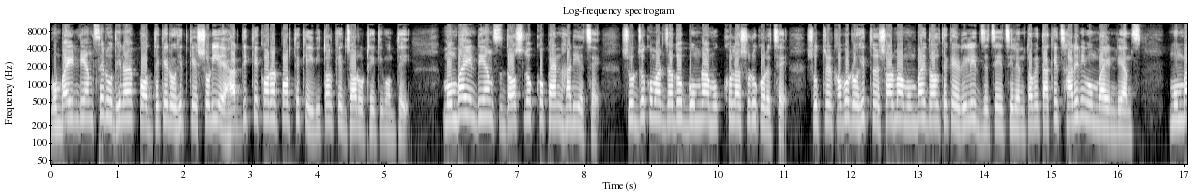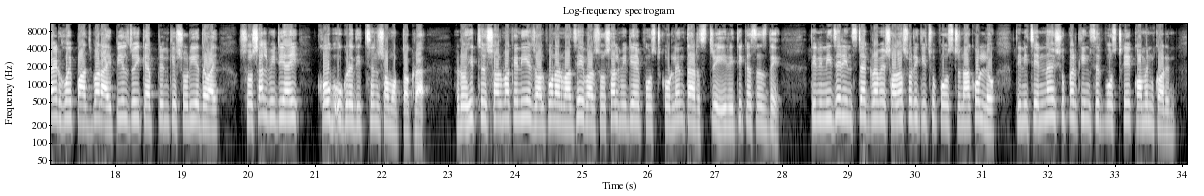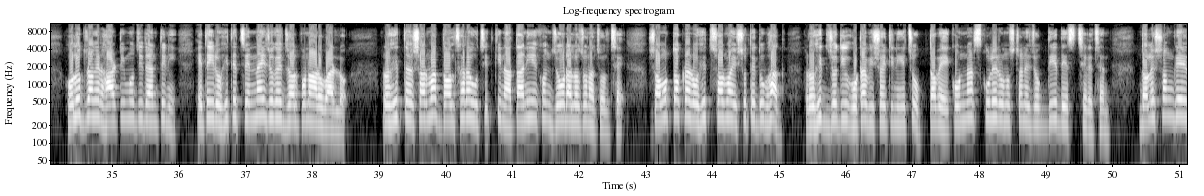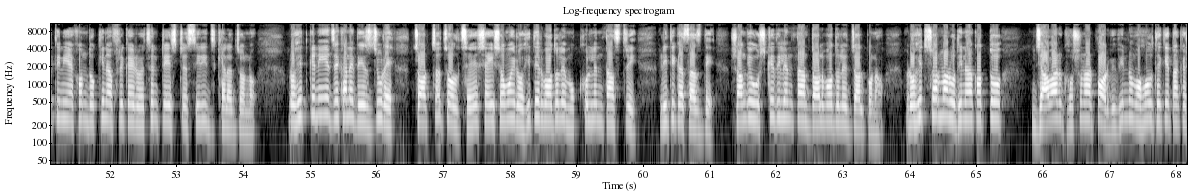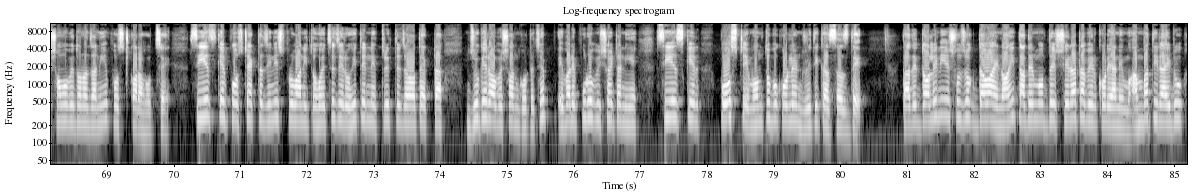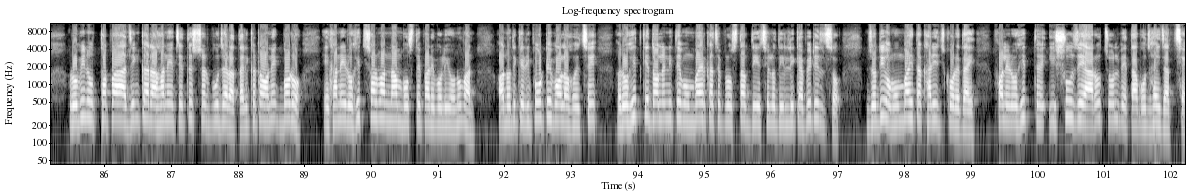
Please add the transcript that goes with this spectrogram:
মুম্বাই ইন্ডিয়ান্সের অধিনায়ক পদ থেকে রোহিতকে সরিয়ে হার্দিককে করার পর থেকেই বিতর্কের ঝড় ওঠে ইতিমধ্যেই। মুম্বাই ইন্ডিয়ান্স দশ লক্ষ ফ্যান হারিয়েছে। সূর্যকুমার যাদব বুমরা মুখ খোলা শুরু করেছে। সূত্রের খবর, রোহিত শর্মা মুম্বাই দল থেকে রিলিজ চেয়েছিলেন, তবে তাকে ছাড়েনি মুম্বাই ইন্ডিয়ান্স। মুম্বাইয়ের হয়ে পাঁচবার আইপিএল জয়ী ক্যাপ্টেনকে সরিয়ে দেওয়ায় সোশ্যাল মিডিয়ায় ক্ষোভ উগড়ে দিচ্ছেন সমর্থকরা। রোহিত শর্মাকে নিয়ে জল্পনার মাঝে এবার সোশ্যাল মিডিয়ায় পোস্ট করলেন তার স্ত্রী ঋতিকা সেসদে তিনি নিজের ইনস্টাগ্রামে সরাসরি কিছু পোস্ট না করলেও তিনি চেন্নাই সুপার কিংসের পোস্টকে কমেন্ট করেন। হলুদ রঙের হার্ট ইমোজি দেন তিনি। এতেই রোহিতের চেন্নাই যোগের জল্পনা আরও বাড়ল। রোহিত শর্মার দল ছাড়া উচিত কিনা তা নিয়ে এখন জোর আলোচনা চলছে। সমর্থকরা রোহিত শর্মা ইস্যুতে দুভাগ। রোহিত যদিও গোটা বিষয়টি নিয়ে চুপ, তবে কন্যার স্কুলের অনুষ্ঠানে যোগ দিয়ে দেশ ছেড়েছেন। দলের সঙ্গে তিনি এখন দক্ষিণ আফ্রিকায় রয়েছেন টেস্ট সিরিজ খেলার জন্য। রোহিতকে নিয়ে যেখানে দেশ জুড়ে চর্চা চলছে, সেই সময় রোহিতের বদলে মুখ খুললেন তাঁর স্ত্রী ঋতিকা সাজদে। সঙ্গে উস্কে দিলেন তাঁর দল বদলের জল্পনা রোহিত শর্মার অধিনায়কত্ব যাওয়ার ঘোষণার পর বিভিন্ন মহল থেকে তাকে সমবেদনা জানিয়ে পোস্ট করা হচ্ছে। সিএসকের পোস্টে একটা জিনিস প্রমাণিত হয়েছে যে, রোহিতের নেতৃত্বে যাওয়াতে একটা যুগের অবসান ঘটেছে। এবারে পুরো বিষয়টা নিয়ে সিএসকের পোস্টে মন্তব্য করলেন ঋতিকা সাজদে। তাদের দলে নিয়ে সুযোগ দেওয়ায় নয়, তাদের মধ্যে সেরাটা বের করে আনে আম্বাতি রাইডু, রবিন উত্থাপা, আজিঙ্কা রাহানে, চেতেশ্বর পূজারা। তালিকাটা অনেক বড়। এখানে রোহিত শর্মার নাম বসতে পারে বলে অনুমান। অন্যদিকে রিপোর্টে বলা হয়েছে, রোহিতকে দলে নিতে মুম্বাইয়ের কাছে প্রস্তাব দিয়েছিল দিল্লি ক্যাপিটালসও। যদিও মুম্বাই তা খারিজ করে দেয়, ফলে রোহিত ইস্যু যে আরও চলবে তা বোঝাই যাচ্ছে।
